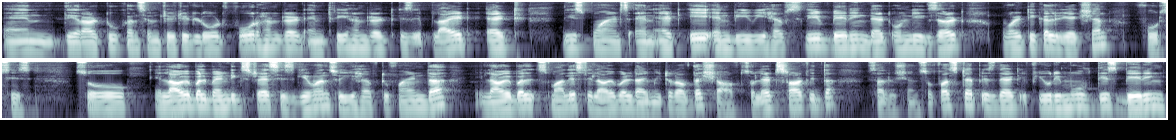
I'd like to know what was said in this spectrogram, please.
and there are two concentrated load 400 and 300 is applied at these points and at A and B we have sleeve bearing that only exert vertical reaction forces. So allowable bending stress is given so you have to find the allowable smallest allowable diameter of the shaft. So let's start with the solution. So first step is that if you remove this bearing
